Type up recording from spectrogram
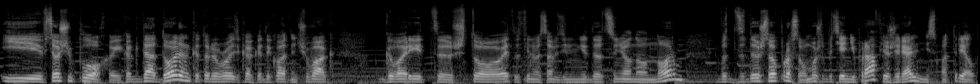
и все очень плохо. И когда Долин, который вроде как адекватный чувак, говорит, что этот фильм на самом деле недооценен, он норм, вот задаешься вопросом, а может быть я не прав, я же реально не смотрел.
